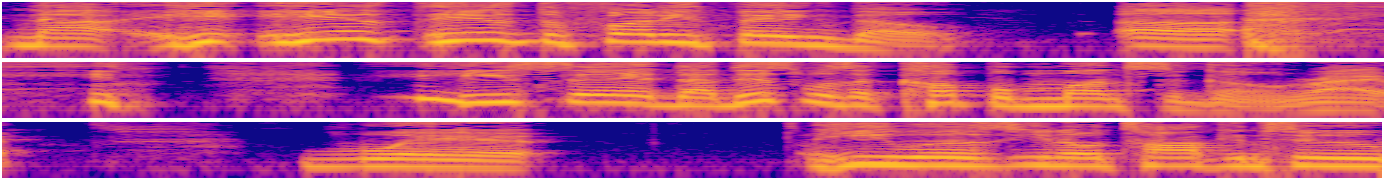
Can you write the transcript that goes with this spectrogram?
Now he, here's here's the funny thing though. Uh, he said now this was a couple months ago, right? Where he was, you know, talking to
